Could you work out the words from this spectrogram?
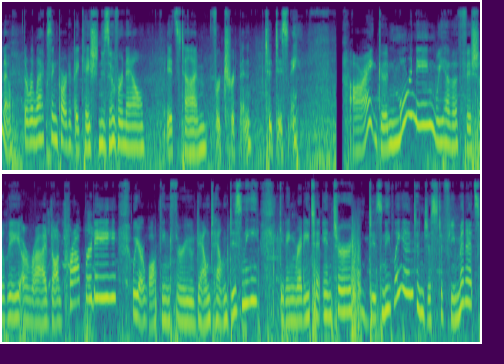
know, the relaxing part of vacation is over now. It's time for tripping to Disney. All right, good morning. We have officially arrived on property. We are walking through downtown Disney, getting ready to enter Disneyland in just a few minutes.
